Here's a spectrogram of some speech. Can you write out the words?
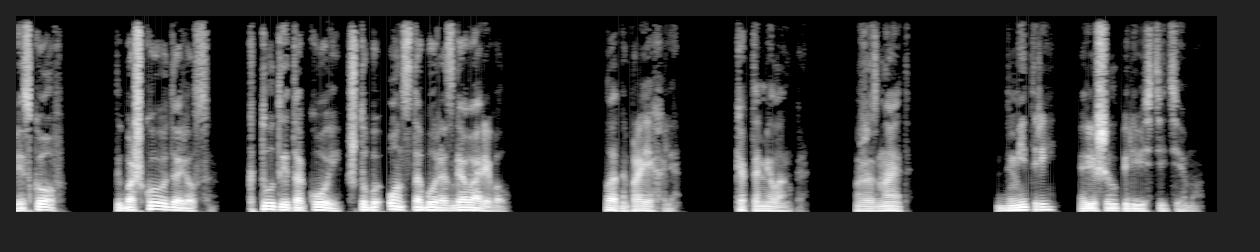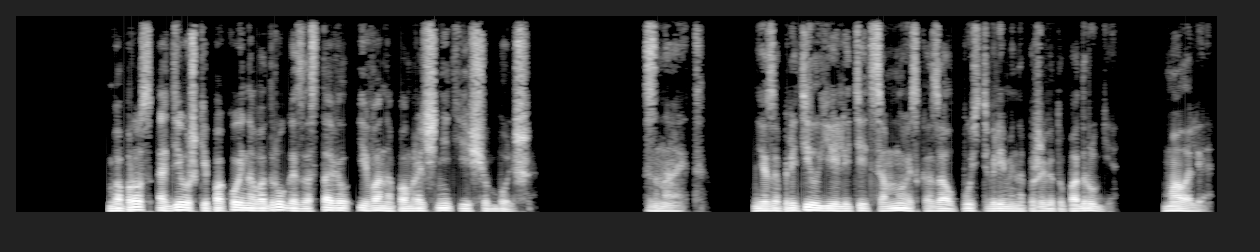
«Лесков, ты башкой ударился? Кто ты такой, чтобы он с тобой разговаривал?» «Ладно, проехали. Как там Миланка? Уже знает?» Дмитрий решил перевести тему. Вопрос о девушке покойного друга заставил Ивана помрачнеть еще больше. «Знает. Я запретил ей лететь со мной и сказал, пусть временно поживет у подруги. Мало ли,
